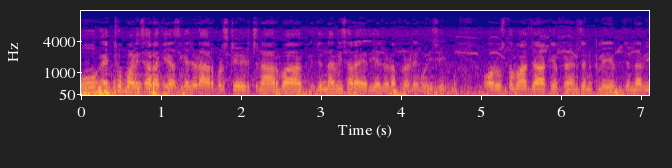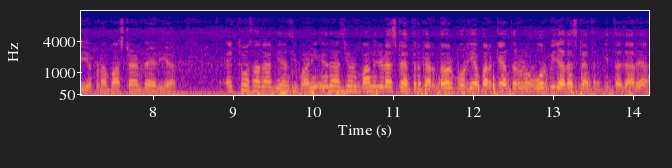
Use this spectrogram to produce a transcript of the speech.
ਉਹ ਇੱਥੋਂ ਪਾਣੀ ਸਾਰਾ ਗਿਆ ਸੀਗਾ, ਜਿਹੜਾ ਅਰਬਨ ਸਟੇਟ ਚਨਾਰ ਬਾਗ ਜਿੰਨਾ ਵੀ ਸਾਰਾ ਏਰੀਆ ਜਿਹੜਾ ਫਲੱਡਿੰਗ ਹੋਈ ਸੀ। ਔਰ ਉਸ ਤੋਂ ਬਾਅਦ ਜਾ ਕੇ ਫਰੈਂਡਸ ਇਨਕਲੇਵ ਜਿੰਨਾ ਵੀ ਆਪਣਾ ਬੱਸ ਸਟੈਂਡ ਦਾ ਏਰੀਆ ਇੱਥੋਂ ਸਾਰਾ ਗਿਆ ਸੀ ਪਾਣੀ। ਇਹਦਾ ਅਸੀਂ ਹੁਣ ਬੰਨ ਜਿਹੜਾ ਸਟ੍ਰੈਂਥਨ ਕਰਤਾ ਔਰ ਬੋਰੀਆਂ ਭਰ ਕੇ ਅੰਦਰ ਉਹਨੂੰ ਹੋਰ ਵੀ ਜ਼ਿਆਦਾ ਸਟ੍ਰੈਂਥਨ ਕੀਤਾ ਜਾ ਰਿਹਾ।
